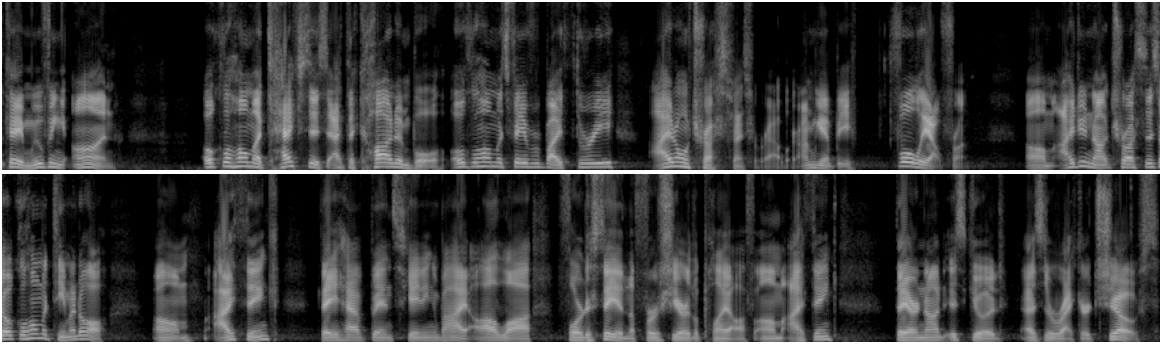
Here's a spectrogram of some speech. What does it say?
okay, moving on. Oklahoma, Texas at the Cotton Bowl. Oklahoma's favored by three. I don't trust Spencer Rattler. I'm going to be fully out front. Um, I do not trust this Oklahoma team at all. Um, I think they have been skating by a la Florida State in the first year of the playoff. Um, I think they are not as good as their record shows.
